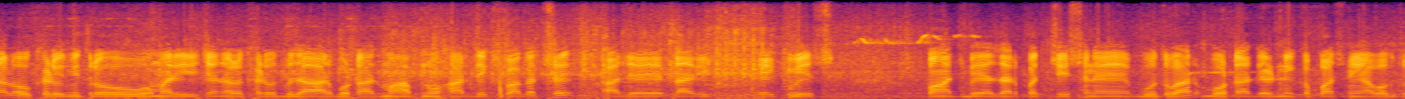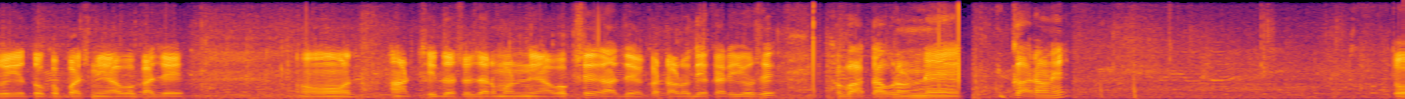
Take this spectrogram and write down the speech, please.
ચાલો ખેડૂત મિત્રો, અમારી ચેનલ ખેડૂત બજાર બોટાદમાં આપનું હાર્દિક સ્વાગત છે. આજે તારીખ એકવીસ પાંચ બે હજાર પચીસ ને બુધવાર બોટાદ એડની કપાસની આવક જોઈએ તો કપાસની આવક આજે આઠથી દસ હજાર મણની આવક છે. આજે ઘટાડો દેખાઈ રહ્યો છે વાતાવરણને કારણે. તો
